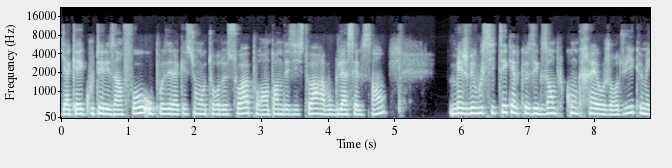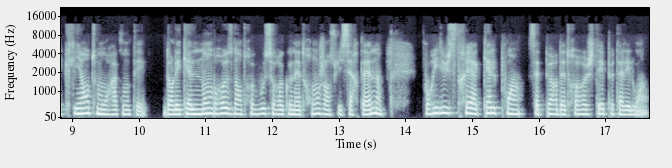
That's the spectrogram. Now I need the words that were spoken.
Il n'y a qu'à écouter les infos ou poser la question autour de soi pour entendre des histoires à vous glacer le sang. Mais je vais vous citer quelques exemples concrets aujourd'hui que mes clientes m'ont racontés, dans lesquels nombreuses d'entre vous se reconnaîtront, j'en suis certaine, pour illustrer à quel point cette peur d'être rejetée peut aller loin.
